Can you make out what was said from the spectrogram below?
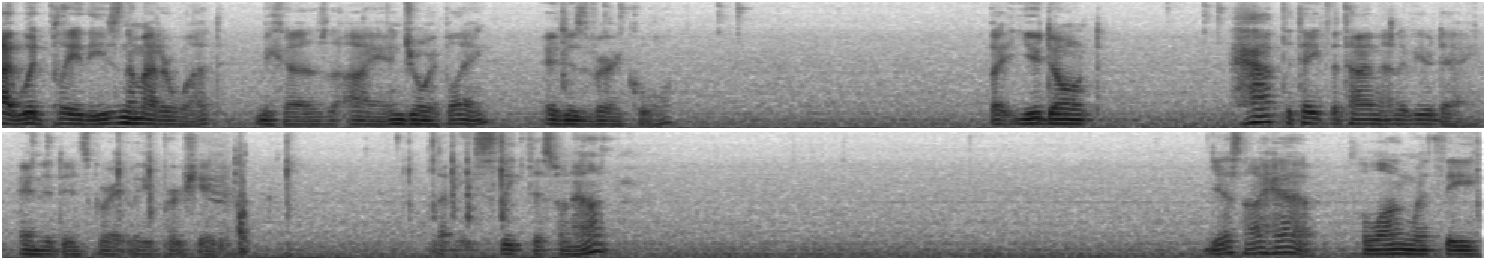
I would play these no matter what because I enjoy playing. It is very cool. But you don't have to take the time out of your day, and it is greatly appreciated. Let me sleep this one out. Yes, I have, along with the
